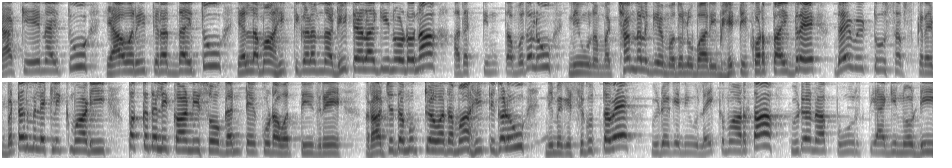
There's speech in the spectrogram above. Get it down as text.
ಯಾಕೆ ಏನಾಯಿತು? ಯಾವ ರೀತಿ ರದ್ದಾಯಿತು? ಎಲ್ಲ ಮಾಹಿತಿಗಳನ್ನು ಡೀಟೇಲ್ ಆಗಿ ನೋಡೋಣ. ಅದಕ್ಕಿಂತ ಮೊದಲು ನೀವು ನಮ್ಮ ಚಾನಲ್ಗೆ ಮೊದಲು ಬಾರಿ ಭೇಟಿ ಕೊಡ್ತಾ ಇದ್ದರೆ ದಯವಿಟ್ಟು ಸಬ್ಸ್ಕ್ರೈಬ್ ಬಟನ್ ಮೇಲೆ ಕ್ಲಿಕ್ ಮಾಡಿ. ಪಕ್ಕದಲ್ಲಿ ಕಾಣಿಸೋ ಗಂಟೆ ಕೂಡ ಒತ್ತಿದ್ರೆ ರಾಜ್ಯದ ಮುಖ್ಯವಾದ ಮಾಹಿತಿಗಳು ನಿಮಗೆ ಸಿಗುತ್ತವೆ. ವಿಡಿಯೋಗೆ ನೀವು ಲೈಕ್ ಮಾಡ್ತಾ, ವಿಡಿಯೋನ ಪೂರ್ತಿಯಾಗಿ ನೋಡಿ.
